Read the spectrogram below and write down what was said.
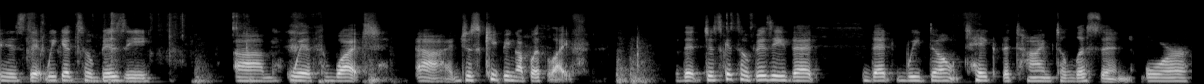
is that we get so busy um, with what uh, just keeping up with life. That just get so busy that that we don't take the time to listen or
